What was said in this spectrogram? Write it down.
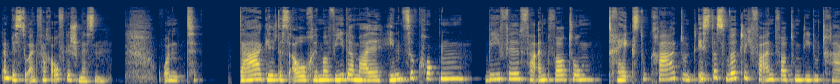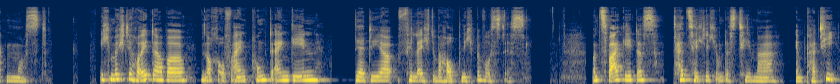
dann bist du einfach aufgeschmissen. Und da gilt es auch immer wieder mal hinzugucken, wie viel Verantwortung trägst du gerade und ist das wirklich Verantwortung, die du tragen musst? Ich möchte heute aber noch auf einen Punkt eingehen, der dir vielleicht überhaupt nicht bewusst ist. Und zwar geht es tatsächlich um das Thema Empathie.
